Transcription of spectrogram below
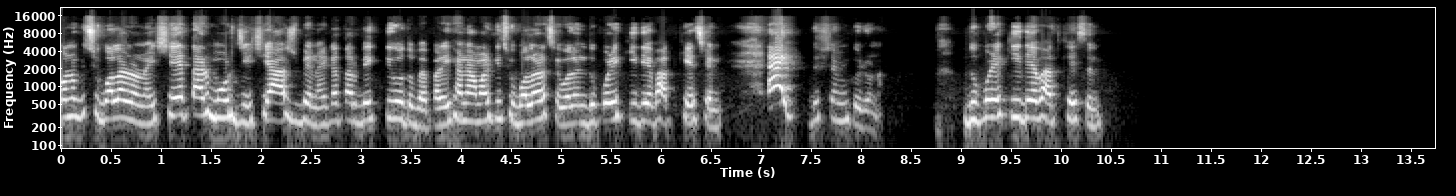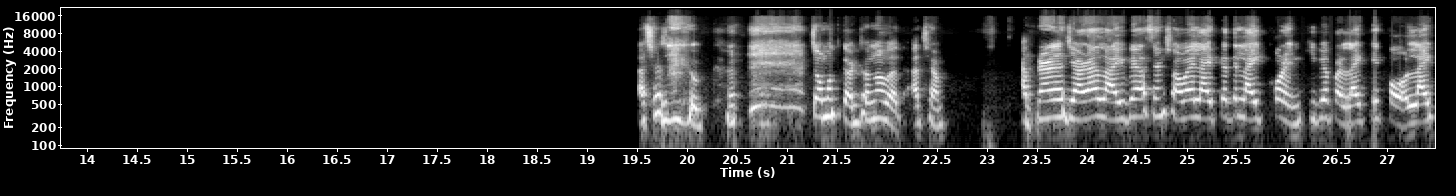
কোনো কিছু বলারও নাই। সে তার মর্জি, সে আসবে না, এটা তার ব্যক্তিগত ব্যাপার। এখানে আমার কিছু বলার আছে? বলেন, দুপুরে কি দিয়ে ভাত খেয়েছেন? এই, দুষ্টামি করো না। দুপুরে কি দিয়ে ভাত খেয়েছেন? আচ্ছা যাই হোক। চমৎকার, ধন্যবাদ। আচ্ছা। আপনারা যারা লাইভে আছেন, সবাই লাইভটাতে লাইক করেন। কি ব্যাপার? লাইকে লাইক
